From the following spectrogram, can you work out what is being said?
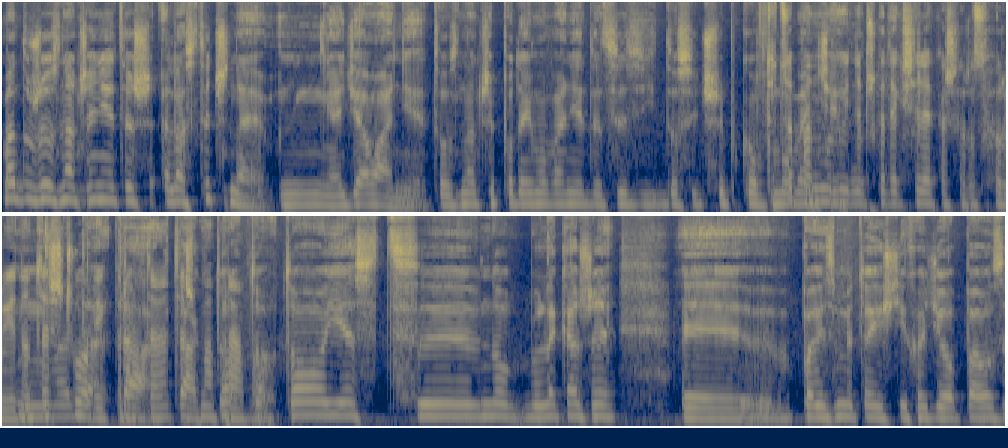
Ma duże znaczenie też elastyczne mm, działanie, to znaczy podejmowanie decyzji dosyć szybko w To, co pan momencie... mówi, na przykład jak się lekarz rozchoruje, no też No, człowiek, tak, prawda? tak, też tak, ma to, prawo. To, to jest, y, no lekarze, y, powiedzmy to jeśli chodzi o POZ,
